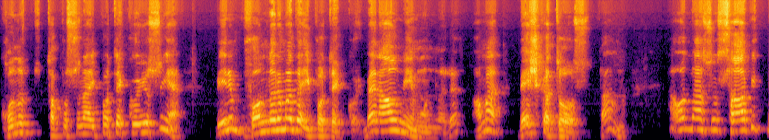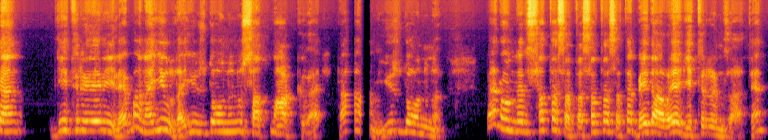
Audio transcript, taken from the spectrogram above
Konut tapusuna ipotek koyuyorsun ya. Benim fonlarıma da ipotek koy. Ben almayayım onları ama beş katı olsun. Tamam mı? Ondan sonra sabit ben getirileriyle bana yılda yüzde onunu satma hakkı ver. Tamam mı? Yüzde onunu. Ben onları sata sata sata sata bedavaya getiririm zaten.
